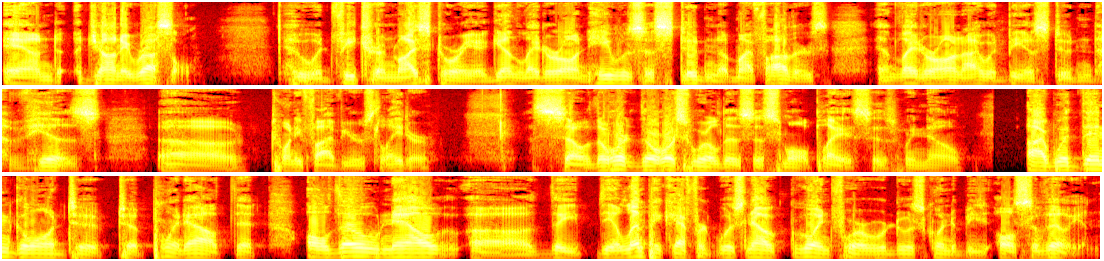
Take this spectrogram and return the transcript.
and Johnny Russell, who would feature in my story again later on. He was a student of my father's, and later on I would be a student of his. Uh, 25 years later. So the the horse world is a small place, as we know. I would then go on to, to point out that although now uh, the the Olympic effort was now going forward was going to be all civilian,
